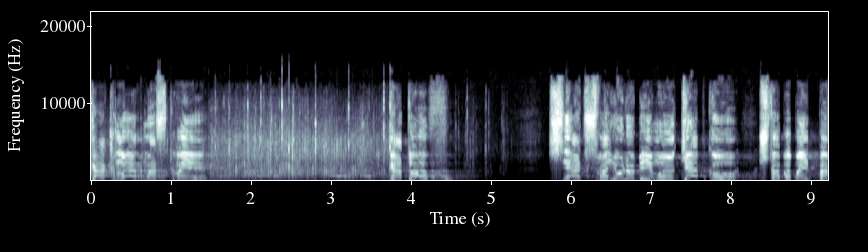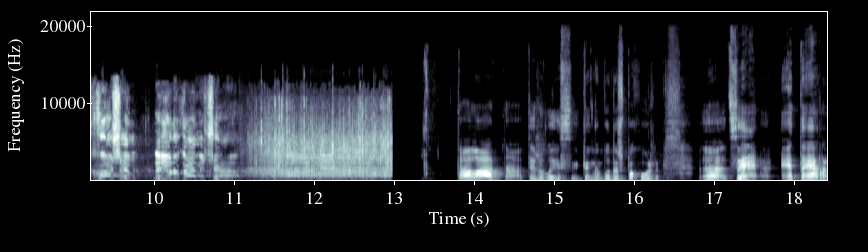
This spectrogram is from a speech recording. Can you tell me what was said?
как мэр Москвы, готов снять свою любимую кепку, чтобы быть похожим на Януковича. Та ладно, ти ж лисий, ти не будеш похожий. Е, Це етер е,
